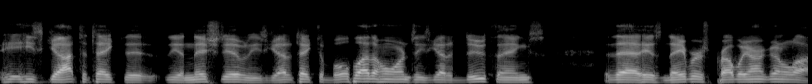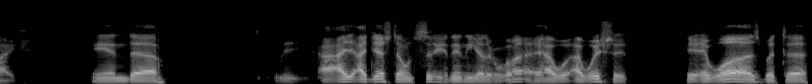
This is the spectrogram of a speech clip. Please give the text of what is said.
he, he's got to take the, the initiative and he's got to take the bull by the horns. He's got to do things that his neighbors probably aren't going to like. And uh, I, I just don't see it any other way. I, w- I wish it it was, but uh,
